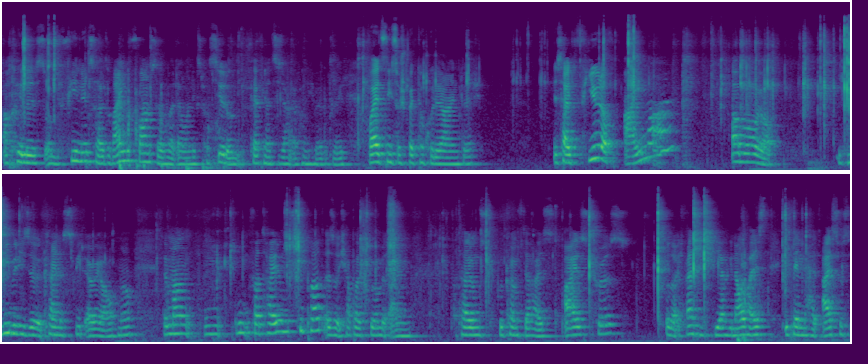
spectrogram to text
Achilles und Phoenix halt reingefahren, ist halt aber nichts passiert und Pfeffchen hat sich dann einfach nicht mehr gedreht. War jetzt nicht so spektakulär eigentlich. Ist halt viel auf einmal, aber ja. Ich liebe diese kleine Speed Area auch, ne? Wenn man einen guten Verteidigungstyp hat, also ich habe halt früher mit einem Gekämpft, der heißt Istrus. Oder ich weiß nicht, wie er genau heißt. Ich nenne ihn halt Istrus,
